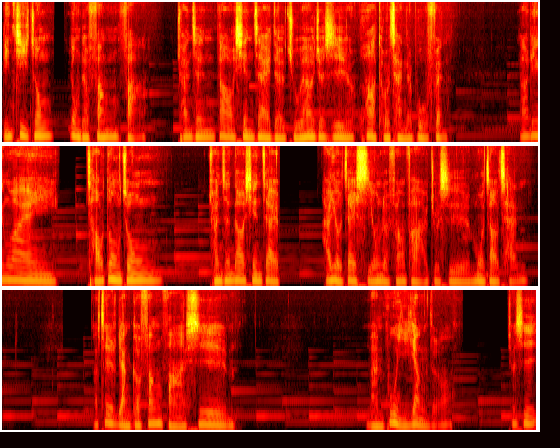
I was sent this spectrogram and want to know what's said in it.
临济宗用的方法传承到现在的主要就是化头禅的部分。然后另外曹洞宗传承到现在还有在使用的方法就是默照禅。那这两个方法是蛮不一样的哦，就是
